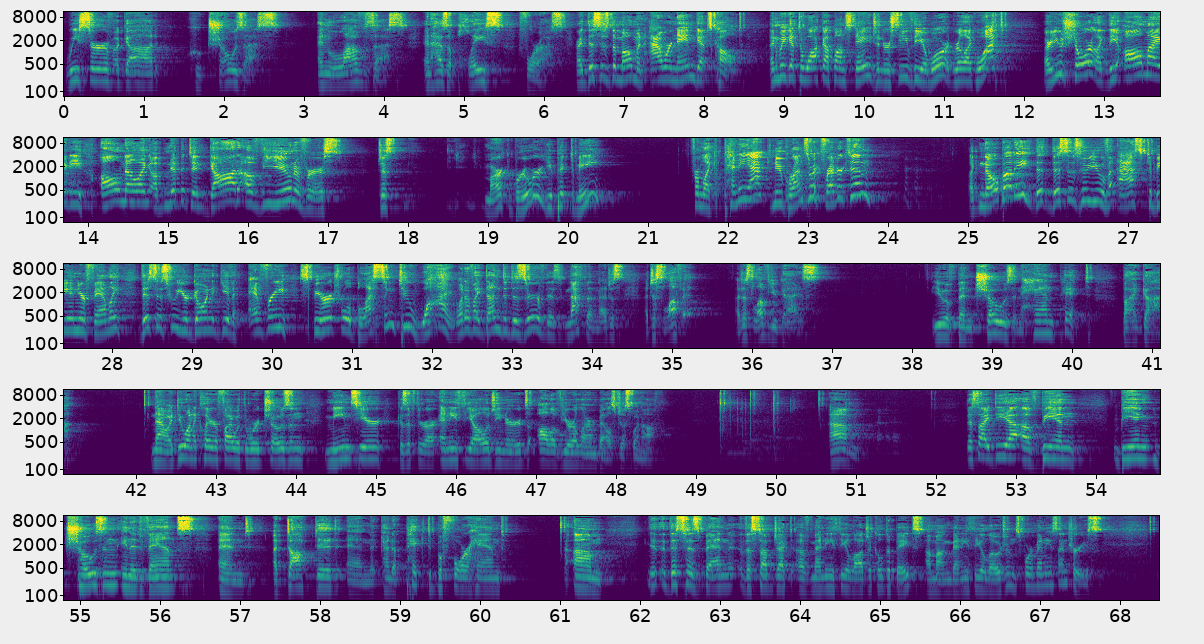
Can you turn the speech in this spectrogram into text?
We serve a God who chose us and loves us and has a place for us. Right? This is the moment our name gets called and we get to walk up on stage and receive the award. We're like, "What? Are you sure? Like the almighty, all-knowing, omnipotent God of the universe just Mark Brewer, you picked me? From like Penniac, New Brunswick, Fredericton? Like nobody? This is who you have asked to be in your family. This is who you're going to give every spiritual blessing to. Why? What have I done to deserve this? Nothing. I just I just love it. I just love you guys. You have been chosen, handpicked by God. Now, I do want to clarify what the word chosen means here, because if there are any theology nerds, all of your alarm bells just went off. Um, this idea of being being chosen in advance and adopted and kind of picked beforehand. Um, this has been the subject of many theological debates among many theologians for many centuries.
